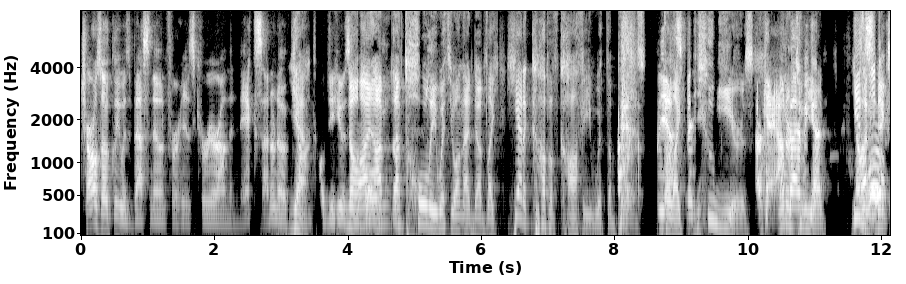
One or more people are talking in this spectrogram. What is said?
Charles Oakley was best known for his career on the Knicks. I don't know if Yeah. John told you he was No, on the I, Bulls, I'm but- I'm totally with you on that, Dubs. Like he had a cup of coffee with the Bulls yes, for like but- two years. okay, I'm One or glad two we years. got He's Well, a Knicks.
